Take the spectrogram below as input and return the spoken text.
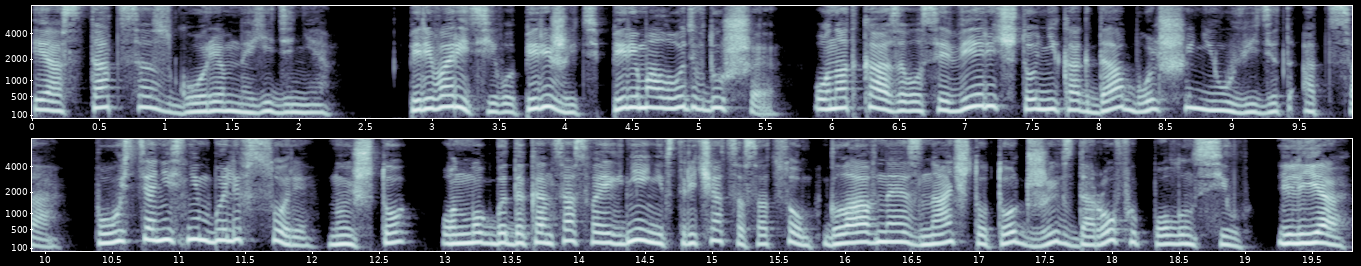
и остаться с горем наедине. Переварить его, пережить, перемолоть в душе. Он отказывался верить, что никогда больше не увидит отца. Пусть они с ним были в ссоре, ну и что? Он мог бы до конца своих дней не встречаться с отцом. Главное — знать, что тот жив, здоров и полон сил. «Илья!»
